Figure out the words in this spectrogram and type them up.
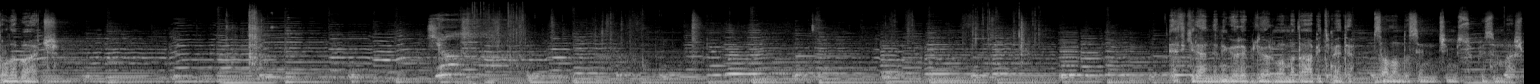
Dolabı aç. Ya. Etkilendiğini görebiliyorum ama daha bitmedi. Salonda senin için bir sürprizim var.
